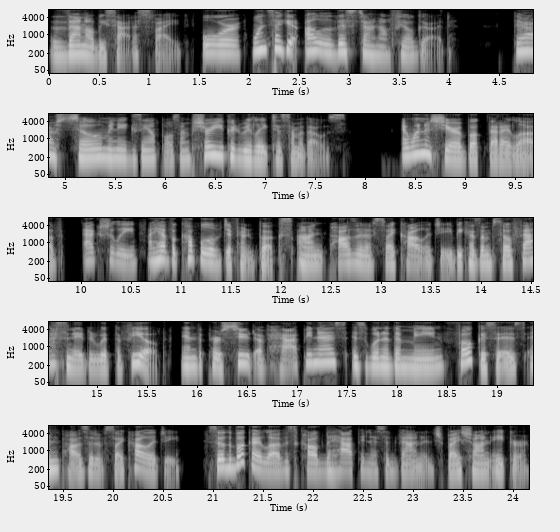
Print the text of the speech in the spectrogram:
then I'll be satisfied. Or once I get all of this done, I'll feel good. There are so many examples. I'm sure you could relate to some of those. I want to share a book that I love. Actually, I have a couple of different books on positive psychology because I'm so fascinated with the field. And the pursuit of happiness is one of the main focuses in positive psychology. So the book I love is called The Happiness Advantage by Shawn Achor.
